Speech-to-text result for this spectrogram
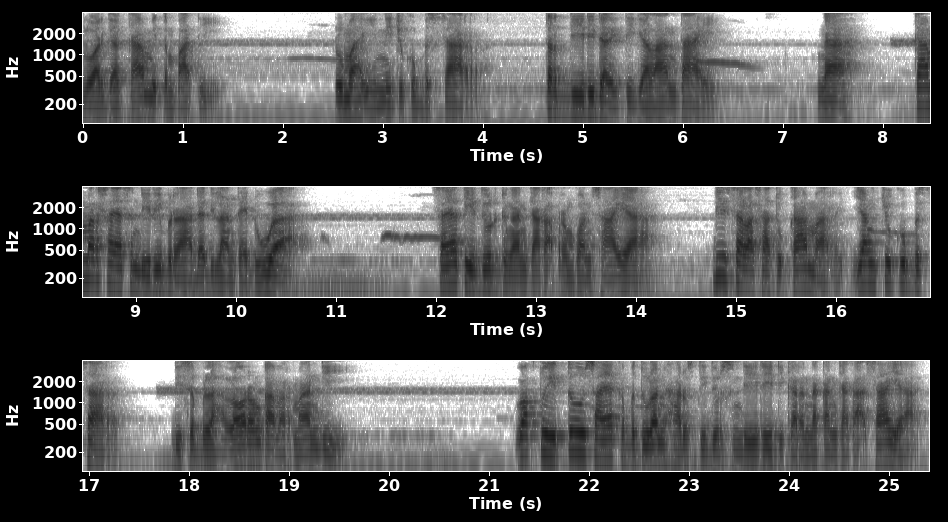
keluarga kami tempati. Rumah ini cukup besar, terdiri dari tiga lantai. Nah, kamar saya sendiri berada di lantai dua. Saya tidur dengan kakak perempuan saya di salah satu kamar yang cukup besar di sebelah lorong kamar mandi. Waktu itu saya kebetulan harus tidur sendiri dikarenakan kakak saya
